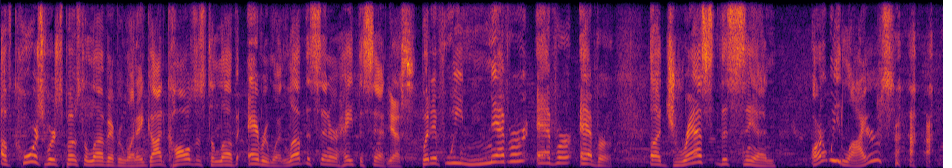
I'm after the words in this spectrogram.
Of course, we're supposed to love everyone, and God calls us to love everyone. Love the sinner, hate the sin. Yes. But if we never, ever, ever address the sin, aren't we liars?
